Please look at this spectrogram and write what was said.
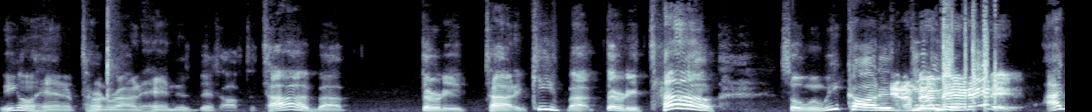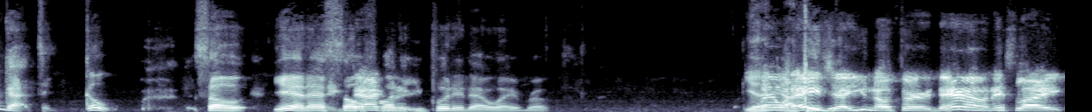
we gonna hand turn around and hand this bitch off the tie about 30 Todd and Keith about 30 times. So when we called it, and I'm not mad at it. I got to go. So yeah, that's exactly. so funny. You put it that way, bro. Yeah, playing with I AJ, think... you know, third down, it's like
